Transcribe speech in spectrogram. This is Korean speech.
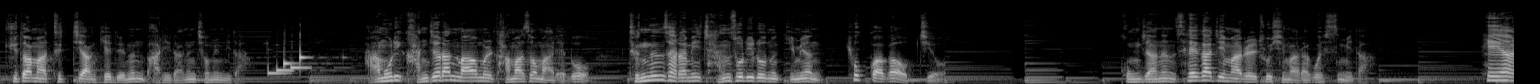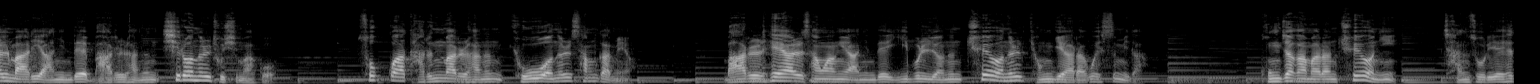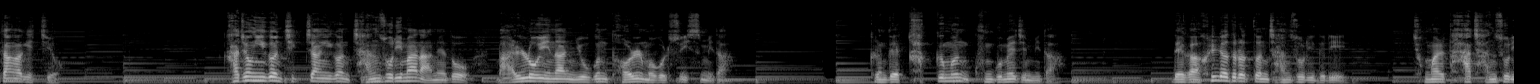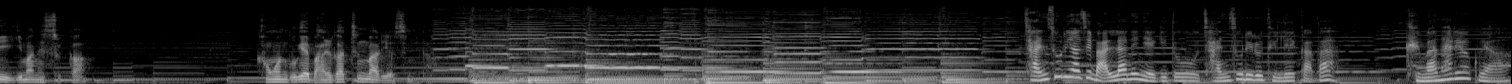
귀담아 듣지 않게 되는 말이라는 점입니다. 아무리 간절한 마음을 담아서 말해도 듣는 사람이 잔소리로 느끼면 효과가 없지요. 공자는 세 가지 말을 조심하라고 했습니다. 해야 할 말이 아닌데 말을 하는 실언을 조심하고 속과 다른 말을 하는 교언을 삼가며 말을 해야 할 상황이 아닌데 입을 여는 최언을 경계하라고 했습니다. 공자가 말한 최언이 잔소리에 해당하겠지요. 가정이건 직장이건 잔소리만 안 해도 말로 인한 욕은 덜 먹을 수 있습니다. 그런데 가끔은 궁금해집니다. 내가 흘려들었던 잔소리들이 정말 다 잔소리이기만 했을까? 강원국의 말 같은 말이었습니다. 잔소리하지 말라는 얘기도 잔소리로 들릴까봐 그만하려고요.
